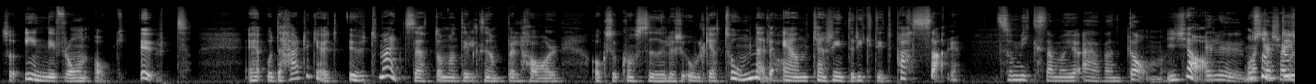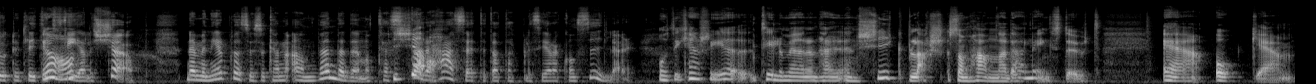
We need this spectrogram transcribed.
Så inifrån och ut. Eh, Och det här tycker jag är ett utmärkt sätt om man till exempel har också concealers i olika toner där en kanske inte riktigt passar. Så mixar man ju även dem. Ja. Eller hur? Man kanske har då- gjort ett litet Ja. felköp. Nej men helt plötsligt så kan du använda den och testa Ja. det här sättet att applicera concealer. Och det kanske är till och med den här en chic blush som hamnar där längst ut. Eh, och ehm,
